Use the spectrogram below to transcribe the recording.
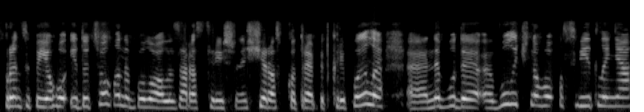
В принципі, його і до цього не було, але зараз це рішення ще раз вкотре підкріпили. Не буде вуличного освітлення,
